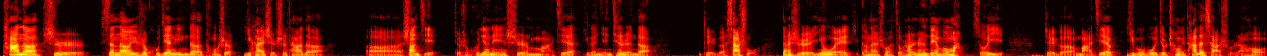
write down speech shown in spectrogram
他呢是相当于是胡建林的同事，一开始是他的呃上级，就是胡建林是马杰一个年轻人的这个下属。但是因为刚才说走上人生巅峰嘛，所以这个马杰一步步就成为他的下属，然后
